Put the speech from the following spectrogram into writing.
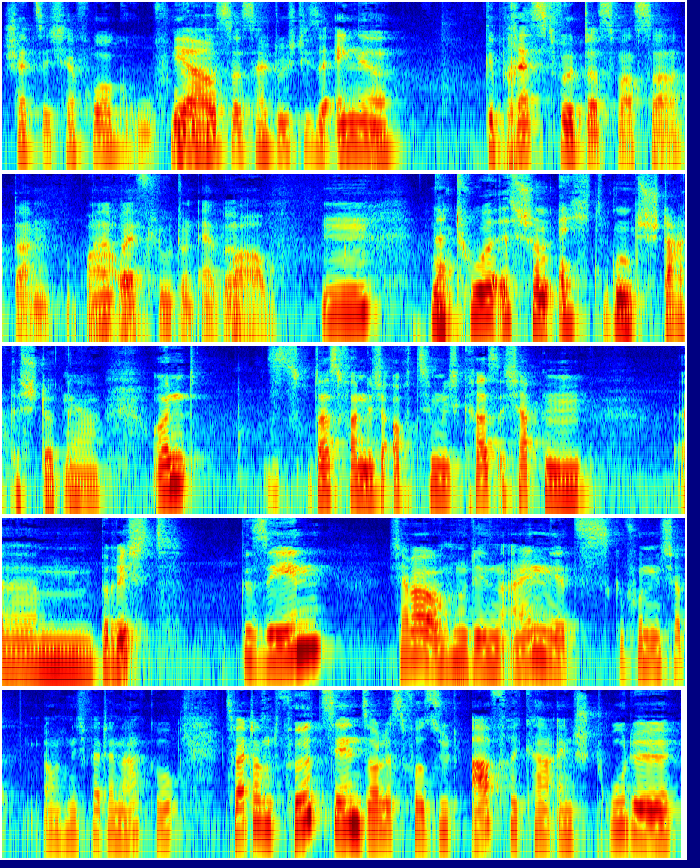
schätze ich, hervorgerufen. Ja. Ne? Dass das halt durch diese Enge gepresst wird, das Wasser dann. Ne? Wow. Bei Flut und Ebbe. Wow. Natur ist schon echt ein starkes Stück. Ja, und das, das fand ich auch ziemlich krass. Ich habe einen ähm, Bericht gesehen. Ich habe aber auch nur diesen einen jetzt gefunden. Ich habe auch nicht weiter nachgeguckt. 2014 soll es vor Südafrika ein Strudel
